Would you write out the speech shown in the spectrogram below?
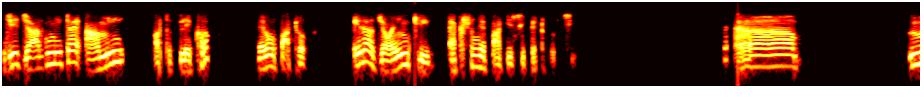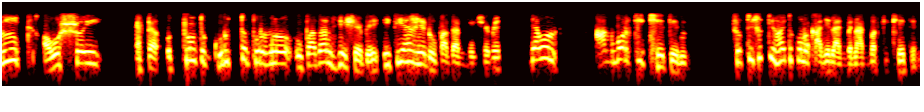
যে জার্নিটায় আমি, অর্থাৎ লেখক এবং পাঠক, এরা জয়েন্টলি একসঙ্গে পার্টিসিপেট করছি। মিথ অবশ্যই একটা অত্যন্ত গুরুত্বপূর্ণ উপাদান হিসেবে, ইতিহাসের উপাদান হিসেবে। যেমন, আকবর কি খেতেন? সত্যি সত্যি হয়তো কোনো কাজে লাগবে না আকবর কি খেতেন।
